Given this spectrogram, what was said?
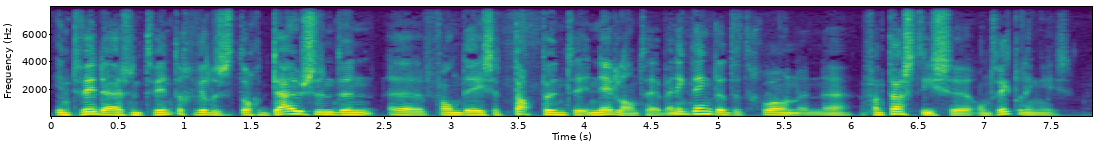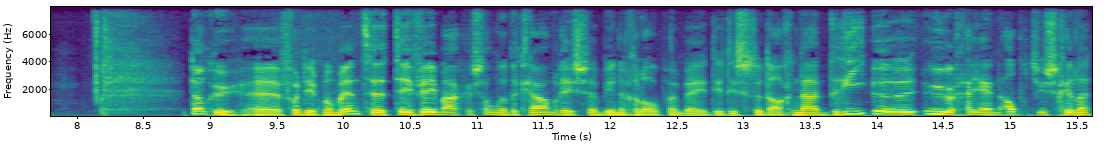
in 2020 willen ze toch duizenden eh, van deze tappunten in Nederland hebben. En ik denk dat het gewoon een eh, fantastische ontwikkeling is. Dank u eh, voor dit moment. Eh, TV-maker Sander de Kramer is eh, binnengelopen bij Dit is de Dag. Na drie uur ga jij een appeltje schillen.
